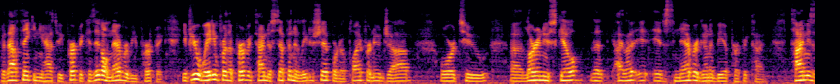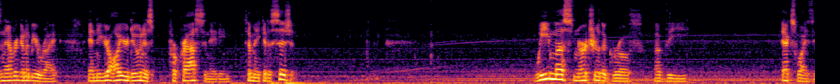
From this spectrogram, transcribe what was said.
Without thinking you have to be perfect because it'll never be perfect. If you're waiting for the perfect time to step into leadership or to apply for a new job or to uh, learn a new skill, that it, it's never going to be a perfect time. Time is never going to be right, and you're, all you're doing is procrastinating to make a decision. We must nurture the growth of the XYZ.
